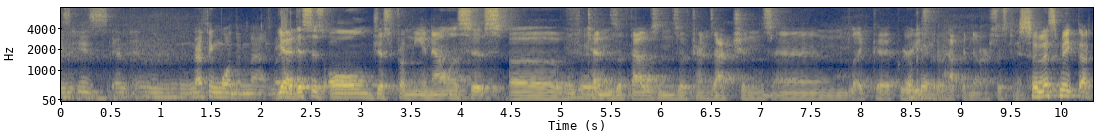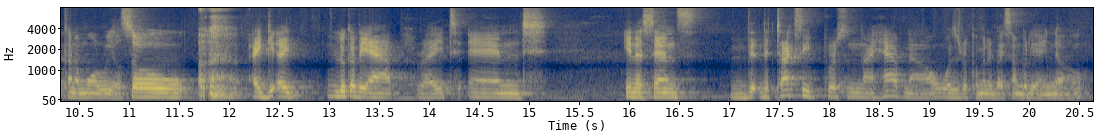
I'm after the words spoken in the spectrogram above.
Is is and, and nothing more than that, right? Yeah, this is all just from the analysis of Okay. tens of thousands of transactions and like uh, queries Okay. that have happened in our system. So let's make that kind of more real. So I look at the app, right? And in a sense, the, the taxi person I have now was recommended by somebody I know,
